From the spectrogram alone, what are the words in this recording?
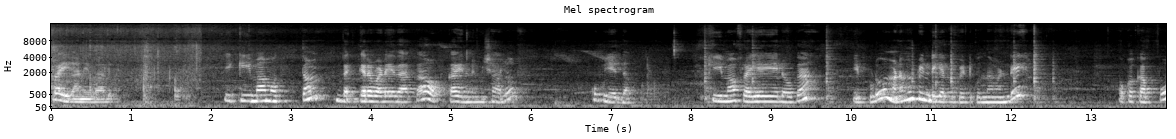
ఫ్రై కానివ్వాలి. ఈ కీమా మొత్తం దగ్గర పడేదాకా ఒక్క ఎన్ని నిమిషాలు కుక్ చేద్దాం. కీమా ఫ్రై అయ్యేలోగా ఇప్పుడు మనము పిండి కలిపి పెట్టుకుందామండి. ఒక కప్పు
